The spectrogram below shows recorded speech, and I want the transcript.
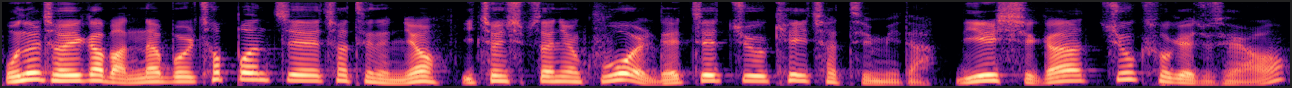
오늘 저희가 만나볼 첫 번째 차트는요. 2014년 9월 넷째 주 K 차트입니다. 니엘 씨가 쭉 소개해 주세요.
